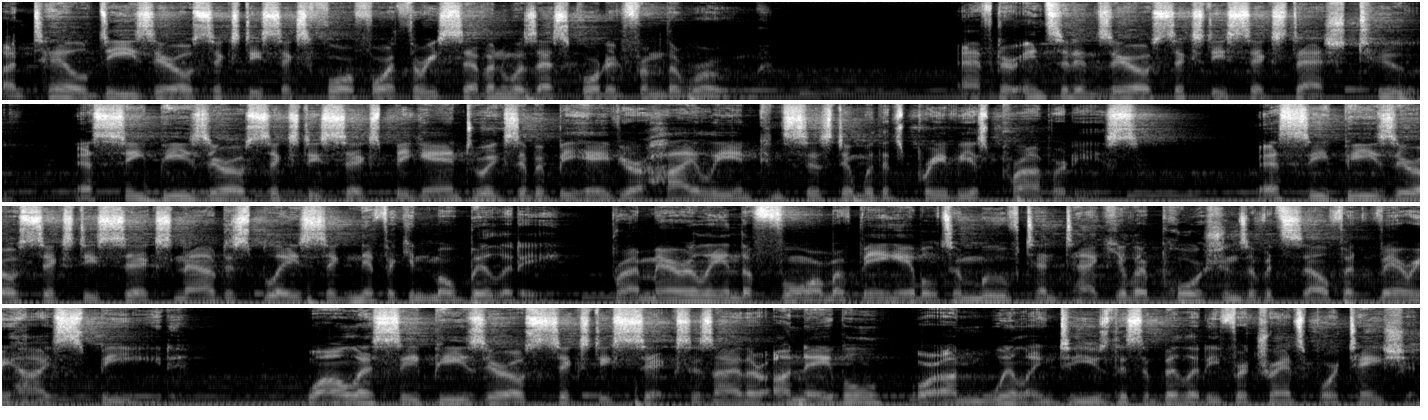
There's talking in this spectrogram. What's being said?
until D0664437 was escorted from the room. After Incident 066-2, SCP-066 began to exhibit behavior highly inconsistent with its previous properties. SCP-066 now displays significant mobility, primarily in the form of being able to move tentacular portions of itself at very high speed. While SCP-066 is either unable or unwilling to use this ability for transportation,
